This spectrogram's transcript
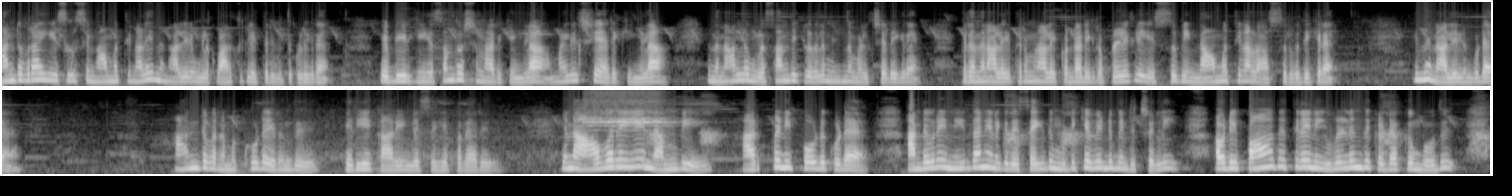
ஆண்டவராய் இயேசு கிறிஸ்து நாமத்தினாலே இந்த நாளில் உங்களுக்கு வாழ்த்துக்களை தெரிவித்துக் கொள்கிறேன். எப்படி இருக்கீங்க? சந்தோஷமாக இருக்கீங்களா? மகிழ்ச்சியாக இருக்கீங்களா? இந்த நாளில் உங்களை சந்திக்கிறதுல மிகுந்த மகிழ்ச்சி அடைகிறேன். பிறந்த நாளை திரும்ப நாளை கொண்டாடுகிற பிள்ளைகளை இயேசுவின் நாமத்தினால் ஆசிர்வதிக்கிறேன். இந்த நாளிலும் கூட ஆண்டவர் நம்ம கூட இருந்து பெரிய காரியங்களை செய்ய போகிறாரு ஏன்னா அவரையே நம்பி அர்ப்பணிப்போடு கூட ஆண்டவரே நீர்தான் எனக்கு இதை செய்து முடிக்க வேண்டும் என்று சொல்லி அவருடைய பாதத்திலே நீ விழுந்து கிடக்கும்போது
